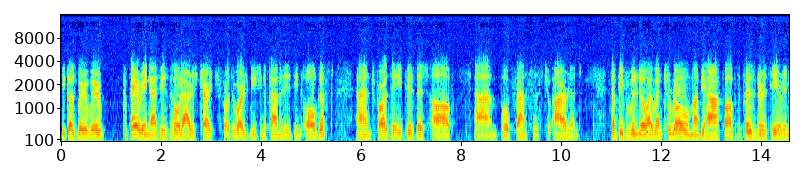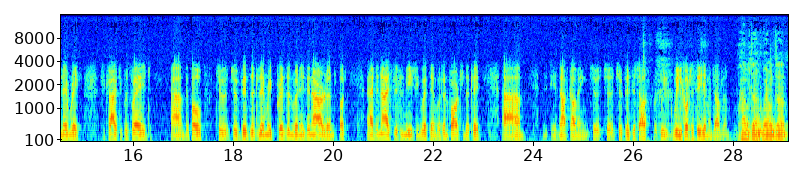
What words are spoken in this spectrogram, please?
because we're we're preparing, as is the whole Irish Church, for the World Meeting of Families in August, and for the visit of um, Pope Francis to Ireland. Some people will know I went to Rome on behalf of the prisoners here in Limerick to try to persuade um, the Pope to, to visit Limerick prison when he's in Ireland, but I had a nice little meeting with him, but unfortunately, um, he's not coming to, to, to visit us, but we, we'll go to see him in Dublin. Well done, well done.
